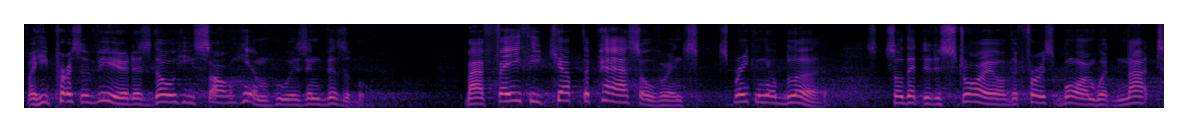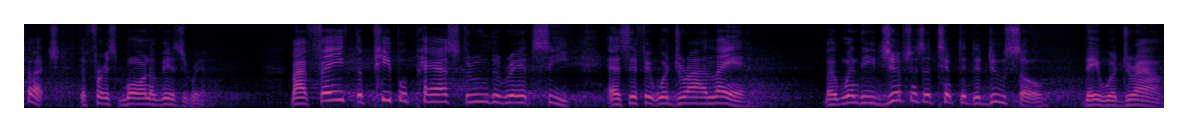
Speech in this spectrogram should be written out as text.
for he persevered as though he saw him who is invisible. By faith, he kept the Passover and sprinkling of blood, so that the destroyer of the firstborn would not touch the firstborn of Israel. By faith, the people passed through the Red Sea as if it were dry land. But when the Egyptians attempted to do so, they were drowned.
